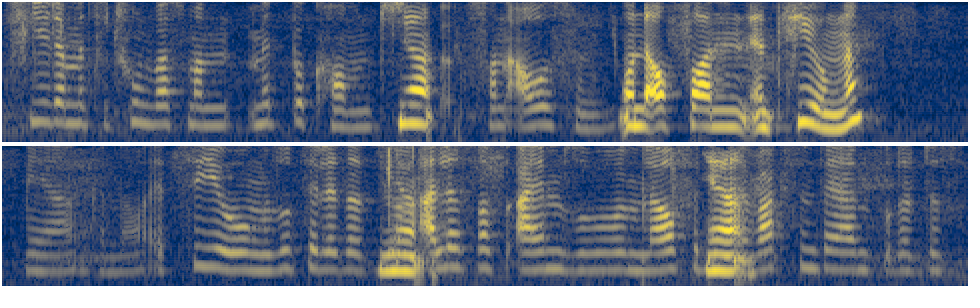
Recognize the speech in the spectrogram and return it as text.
viel damit zu tun, was man mitbekommt Ja. äh, von außen. Und auch von Entziehung, ne? Ja, genau. Erziehung, Sozialisation, Ja. alles, was einem so im Laufe des Ja. Erwachsenwerdens oder des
